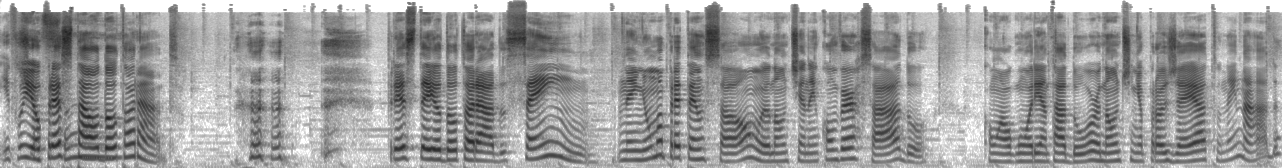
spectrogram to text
e fui eu prestar o doutorado. Prestei o doutorado sem nenhuma pretensão, eu não tinha nem conversado com algum orientador, não tinha projeto, nem nada.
